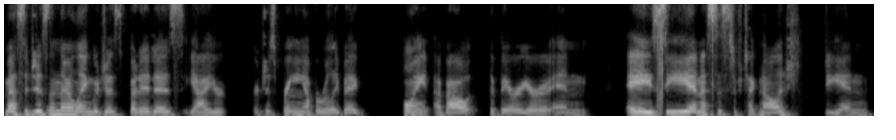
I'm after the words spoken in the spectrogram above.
messages in their languages. But it is, yeah, you're, you're just bringing up a really big point about the barrier in AAC and assistive technology and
